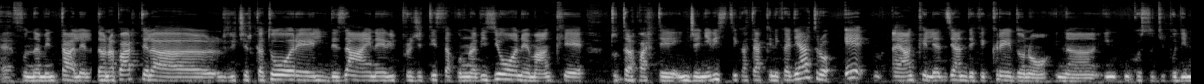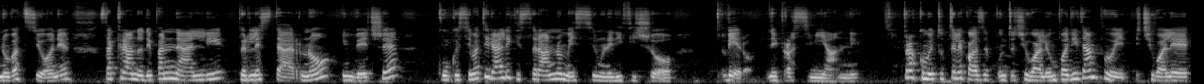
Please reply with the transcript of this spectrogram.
è fondamentale. Da una parte la, il ricercatore, il designer, il progettista con una visione, ma anche tutta la parte ingegneristica, tecnica dietro e anche le aziende che credono in, in, in questo tipo di innovazione, sta creando dei pannelli per l'esterno invece con questi materiali che saranno messi in un edificio vero nei prossimi anni. Però come tutte le cose appunto ci vuole un po' di tempo e ci, vuole,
